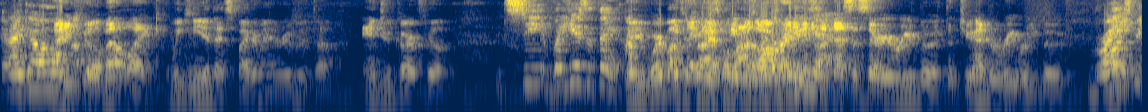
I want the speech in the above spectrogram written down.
and I go. How do you oh. feel about like? we needed that Spider-Man reboot though. Andrew Garfield. See, but here's the thing. I'm- Dude, we're about But to drive was, a it lot was of already an Yeah. unnecessary reboot that you had to re-reboot. Well, right? it's and-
